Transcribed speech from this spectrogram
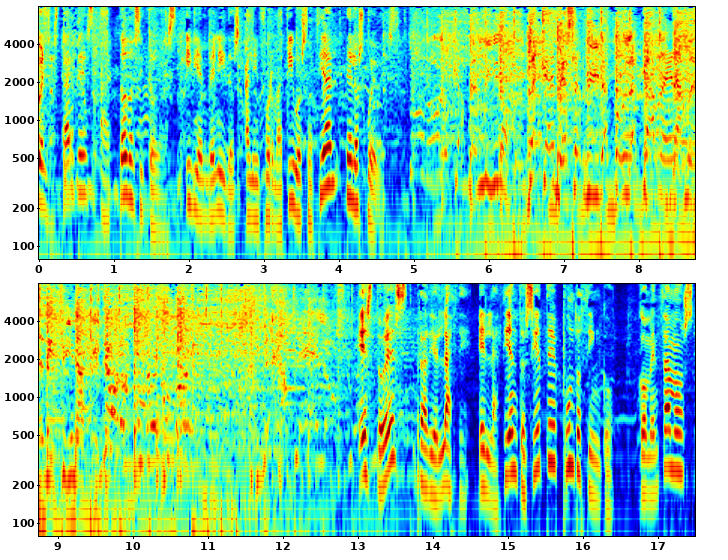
Buenas tardes a todos y todas y bienvenidos al informativo social de los jueves. Todo lo que he aprendido, de qué me servirá con la carrera medicina. Yo no tuve culpa. Déjate los Esto es Radio Enlace en la 107.5. Comenzamos.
